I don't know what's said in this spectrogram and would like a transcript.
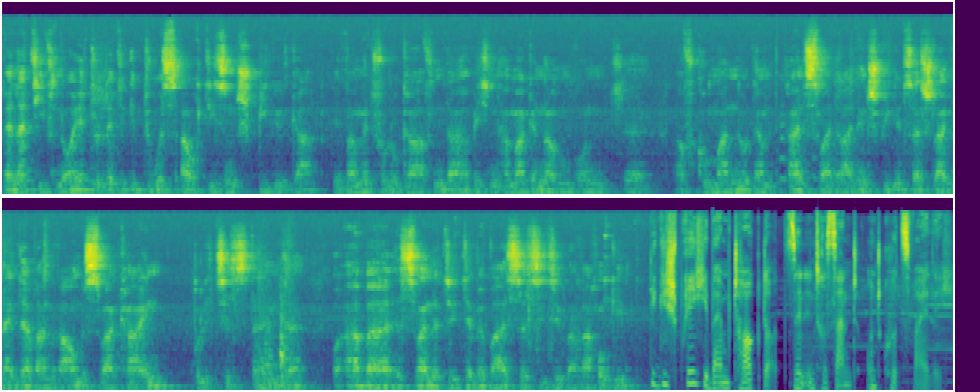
relativ neue Toilette gibt, wo es auch diesen Spiegel gab. Wir waren mit Fotografen, da habe ich einen Hammer genommen und äh, auf Kommando dann 1, 2, 3 den Spiegel zerschlagen. Dahinter war ein Raum, es war kein Polizist dahinter. Aber es war natürlich der Beweis, dass es diese Überwachung gibt. Die Gespräche beim Talk dort sind interessant und kurzweilig.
